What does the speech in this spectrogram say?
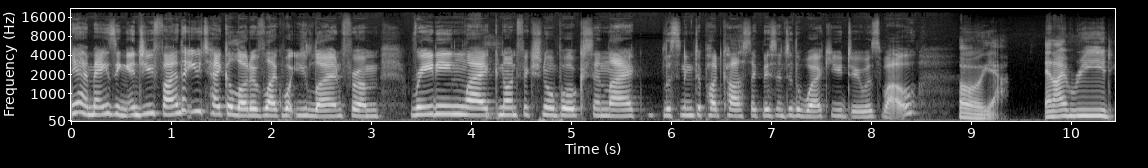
Yeah, amazing. And do you find that you take a lot of like what you learn from reading like non-fictional books and like listening to podcasts like this into the work you do as well? Oh yeah. And I read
